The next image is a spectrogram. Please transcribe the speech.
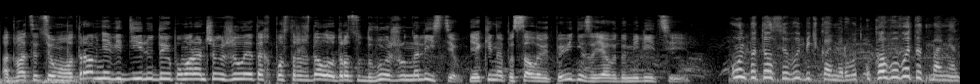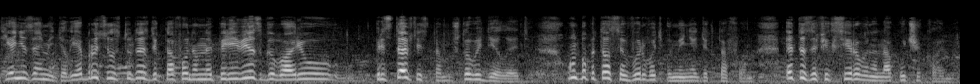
А 27 травня від дій людей у помаранчевих жилетах постраждали одразу двоє журналістів, які написали відповідні заяви до міліції. Он пытался выбить камеру. Вот у кого в этот момент, я не заметил. Я бросилась туда с диктофоном на перевес, говорю, представьтесь там, что вы делаете. Он попытался вырвать у меня диктофон. Это зафиксировано на куче камер.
